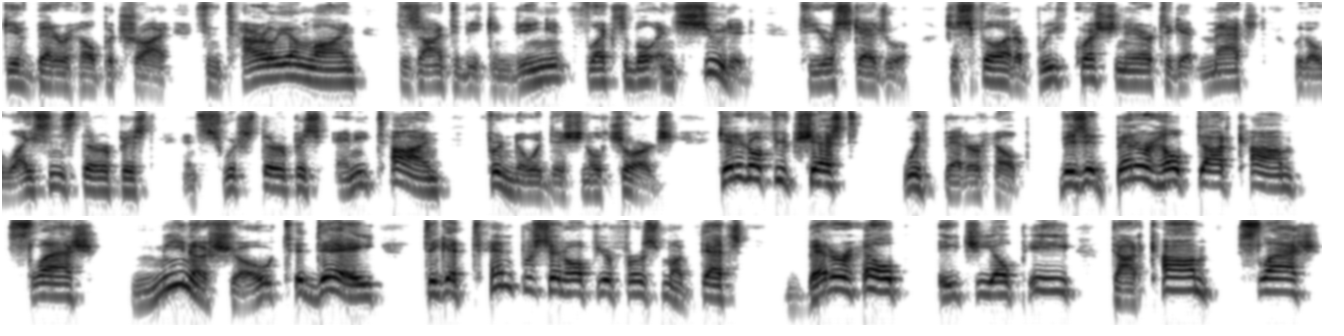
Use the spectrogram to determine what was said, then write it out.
give BetterHelp a try. It's entirely online, designed to be convenient, flexible, and suited to your schedule. Just fill out a brief questionnaire to get matched with a licensed therapist and switch therapists anytime for no additional charge. Get it off your chest with BetterHelp. Visit betterhelp.com slash Mina Show today to get 10% off your first month. That's betterhelp, H-E-L-P dot com slash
